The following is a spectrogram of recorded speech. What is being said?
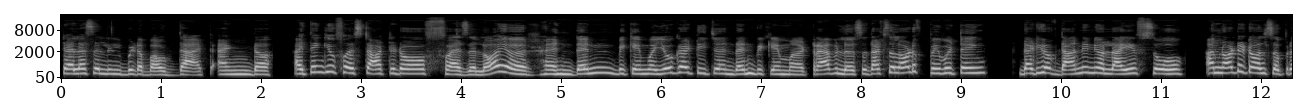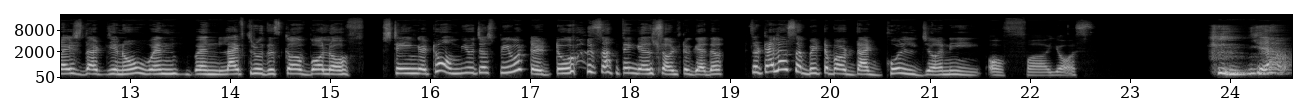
tell us a little bit about that and uh, I think you first started off as a lawyer and then became a yoga teacher and then became a traveler. So that's a lot of pivoting that you have done in your life. So I'm not at all surprised that, you know, when when life threw this curveball of staying at home, you just pivoted to something else altogether. So tell us a bit about that whole journey of uh, yours. yeah.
